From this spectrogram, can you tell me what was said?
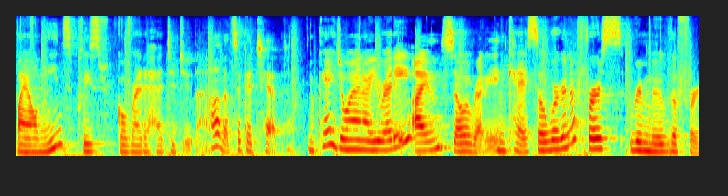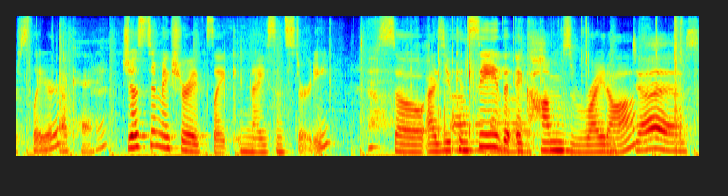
by all means, please go right ahead to do that. Oh, that's a good tip. Okay, Joanne, are you ready? I am so ready. Okay, so we're gonna first remove the first layer. Okay. Just to make sure it's like nice and sturdy. So as you can oh see, that it comes right it off. It does.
